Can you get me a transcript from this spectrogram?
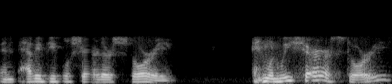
and having people share their story. And when we share our stories,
